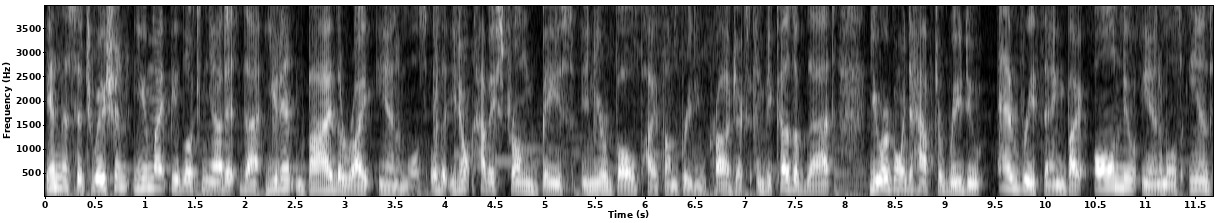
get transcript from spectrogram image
in this situation, you might be looking at it that you didn't buy the right animals or that you don't have a strong base in your ball python breeding projects. And because of that, you are going to have to redo everything by all new animals and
